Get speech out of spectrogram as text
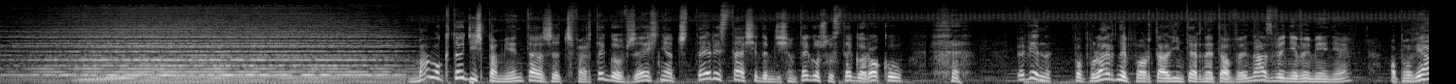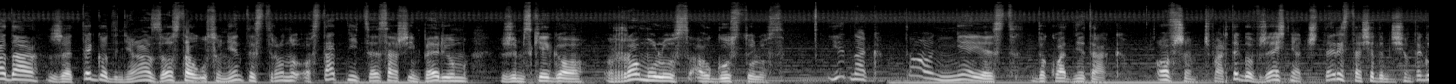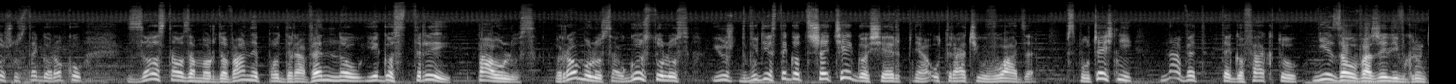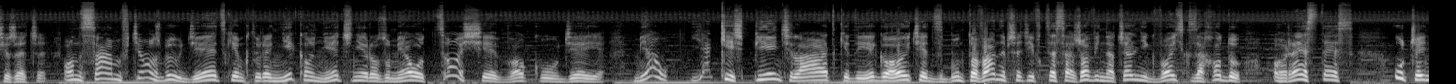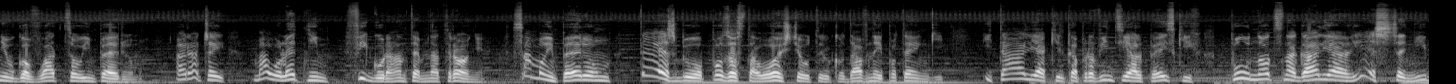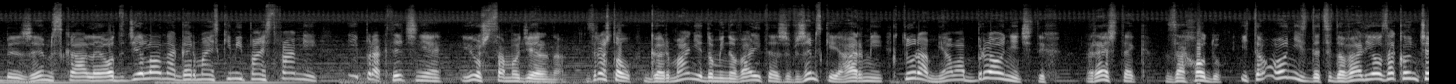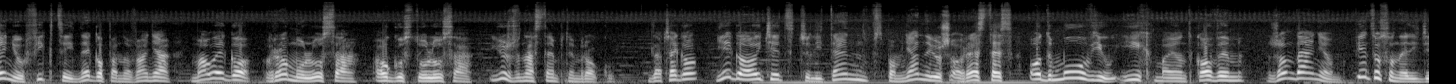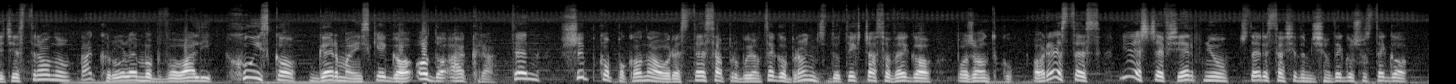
Mało kto dziś pamięta, że 4 września 476 roku pewien popularny portal internetowy, nazwy nie wymienię, opowiada, że tego dnia został usunięty z tronu ostatni cesarz Imperium Rzymskiego Romulus Augustulus. Jednak to nie jest dokładnie tak. Owszem, 4 września 476 roku został zamordowany pod Ravenną jego stryj Paulus. Romulus Augustulus już 23 sierpnia utracił władzę. Współcześni nawet tego faktu nie zauważyli w gruncie rzeczy. On sam wciąż był dzieckiem, które niekoniecznie rozumiało, co się wokół dzieje. Miał jakieś 5 lat, kiedy jego ojciec, zbuntowany przeciw cesarzowi naczelnik wojsk zachodu Orestes, uczynił go władcą imperium, a raczej małoletnim figurantem na tronie. Samo imperium też było pozostałością tylko dawnej potęgi. Italia, kilka prowincji alpejskich, północna Galia, jeszcze niby rzymska, ale oddzielona germańskimi państwami i praktycznie już samodzielna. Zresztą Germanie dominowali też w rzymskiej armii, która miała bronić tych resztek zachodu. I to oni zdecydowali o zakończeniu fikcyjnego panowania małego Romulusa Augustulusa już w następnym roku. Dlaczego? Jego ojciec, czyli ten wspomniany już Orestes, odmówił ich majątkowym żądaniom, więc usunęli dziecię z tronu, a królem obwołali chuńsko-germańskiego Odoakra. Ten szybko pokonał Orestesa, próbującego bronić dotychczasowego porządku. Orestes jeszcze w sierpniu 476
